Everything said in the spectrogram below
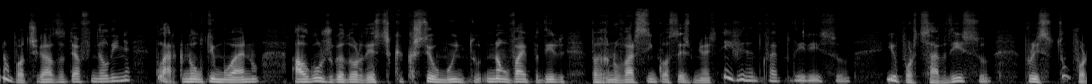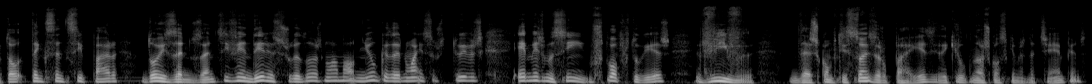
Não pode chegá-los até ao fim da linha. Claro que no último ano, algum jogador destes que cresceu muito não vai pedir para renovar 5 ou 6 milhões. É evidente que vai pedir isso. E o Porto sabe disso. Por isso, o Porto tem que se antecipar dois anos antes e vender esses jogadores. Não há mal nenhum, quer dizer, não há insubstituíveis. É mesmo assim. O futebol português vive das competições europeias e daquilo que nós conseguimos na Champions,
